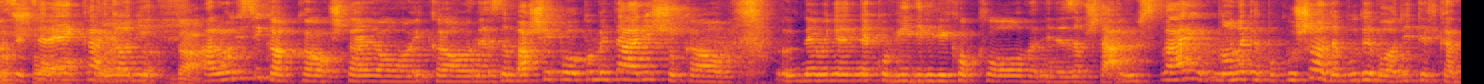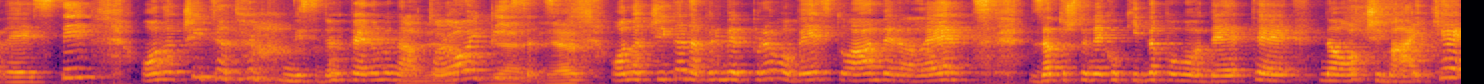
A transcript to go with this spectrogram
pa se cereka i oni, da, da. ali oni svi kao, kao šta je ovo i kao ne znam, baš i po komentarišu kao ne, ne, neko vidi, vidi kao klovan i ne znam šta, ali u stvari ona kad pokušava da bude voditeljka vesti, ona čita, to je, mislim da je fenomenalno, to je ovaj pisac. Yes, yes. Ona čita, na primjer, prvo vest o Amber Alert, zato što je neko kidnapovao dete na oči majke,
